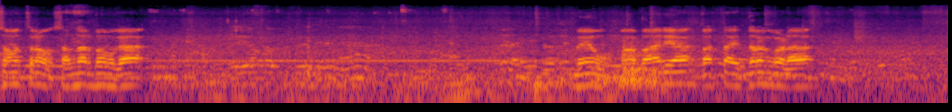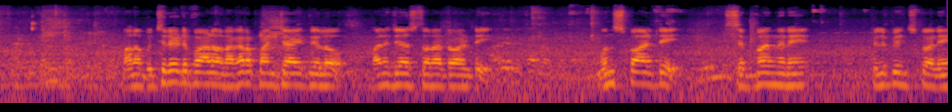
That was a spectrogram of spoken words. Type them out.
సంవత్సరం సందర్భముగా మేము మా భార్య భర్త ఇద్దరం కూడా మన బుచ్చిరెడ్డిపాళెం నగర పంచాయతీలో పనిచేస్తున్నటువంటి మున్సిపాలిటీ సిబ్బందిని పిలిపించుకొని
